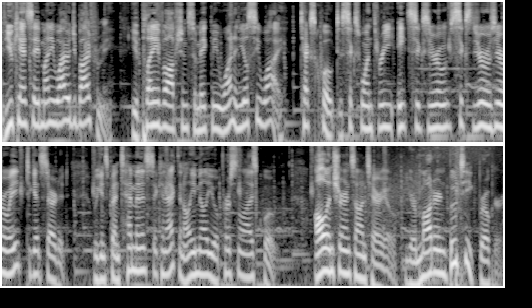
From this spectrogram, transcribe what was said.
If you can't save money, why would you buy from me? You have plenty of options, so make me one and you'll see why. Text quote to 613 860 6008 to get started. We can spend 10 minutes to connect, and I'll email you a personalized quote. All Insurance Ontario, your modern boutique broker.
